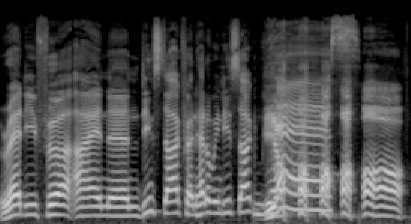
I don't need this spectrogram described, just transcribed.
Ready für einen Dienstag, für einen Halloween-Dienstag? Yes. Ja.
